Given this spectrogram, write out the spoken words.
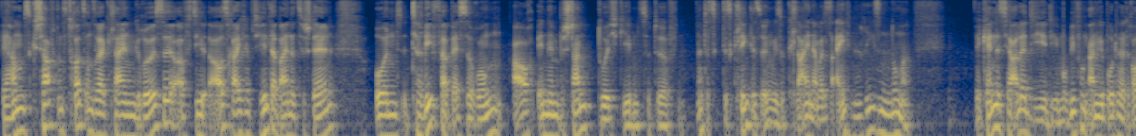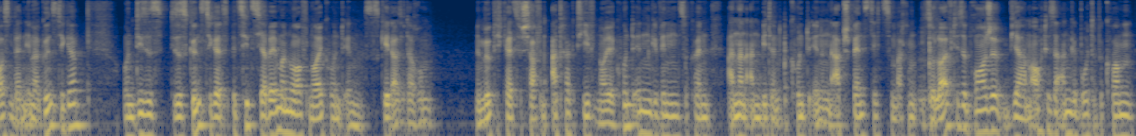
wir haben es geschafft, uns trotz unserer kleinen Größe auf die, ausreichend auf die Hinterbeine zu stellen und Tarifverbesserungen auch in den Bestand durchgeben zu dürfen. Ne, das, das klingt jetzt irgendwie so klein, aber das ist eigentlich eine Riesennummer. Wir kennen das ja alle, die, die Mobilfunkangebote da draußen werden immer günstiger. Und dieses, dieses günstiger, das bezieht sich aber immer nur auf NeukundInnen. Es geht also darum, eine Möglichkeit zu schaffen, attraktiv neue KundInnen gewinnen zu können, anderen Anbietern KundInnen abspenstig zu machen. So läuft diese Branche. Wir haben auch diese Angebote bekommen.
